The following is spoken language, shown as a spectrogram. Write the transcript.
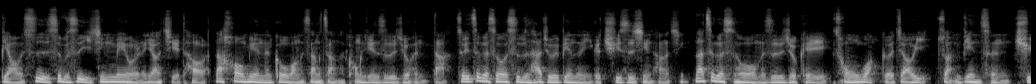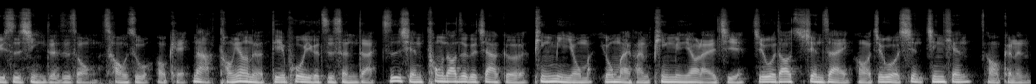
表示是不是已经没有人要解套了？那后面能够往上涨的空间是不是就很大？所以这个时候是不是它就会变成一个趋势性行情？那这个时候我们是不是就可以从网格交易转变成趋势性的这种操作？OK，那同样的跌破一个支撑带，之前碰到这个价格拼命有买有买盘拼命要来接，结果到现在哦，结果现今天哦，可能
